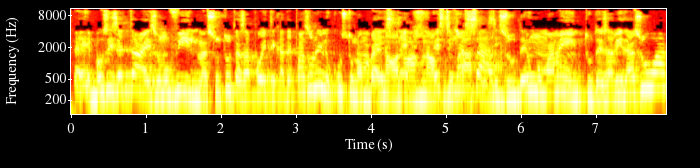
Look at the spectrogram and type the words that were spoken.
eh, Bosisetta è un film su tutta la poetica del Pasolino, questo non beste. No, no, no. È un assaggio di un momento della vita sua,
